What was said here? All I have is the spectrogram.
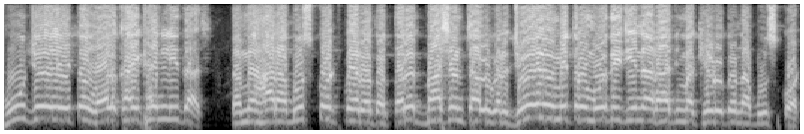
હું જોઈ લઈ તો વળ ખાઈ ખાઈને લીધા છે. તમે હારા બુસ્કોટ પહેરો તો તરત ભાષણ ચાલુ કરે. જોઈ લો મિત્રો મોદીજીના રાજમાં ખેડૂતોના બુસ્કોટ.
